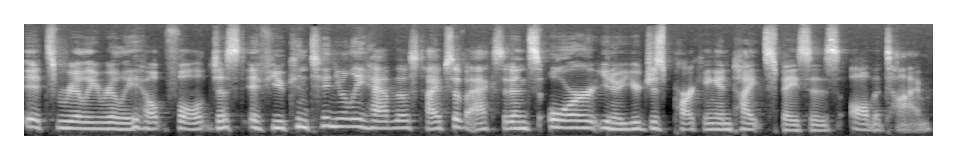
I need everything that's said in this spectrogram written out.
it's really really helpful just if you continually have those types of accidents or you know you're just parking in tight spaces all the time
